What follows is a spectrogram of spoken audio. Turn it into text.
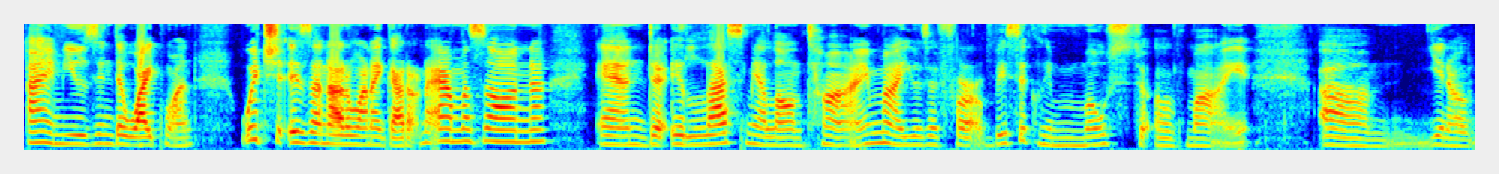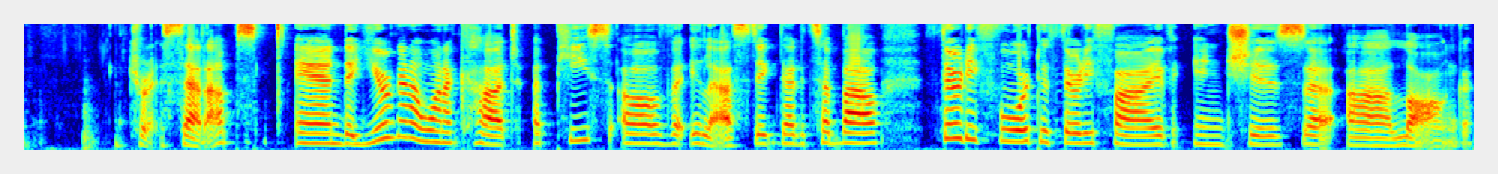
I am using the white one, which is another one I got on Amazon and it lasts me a long time. I use it for basically most of my, um, you know, setups and you're going to want to cut a piece of elastic that it's about 34 to 35 inches uh, long.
